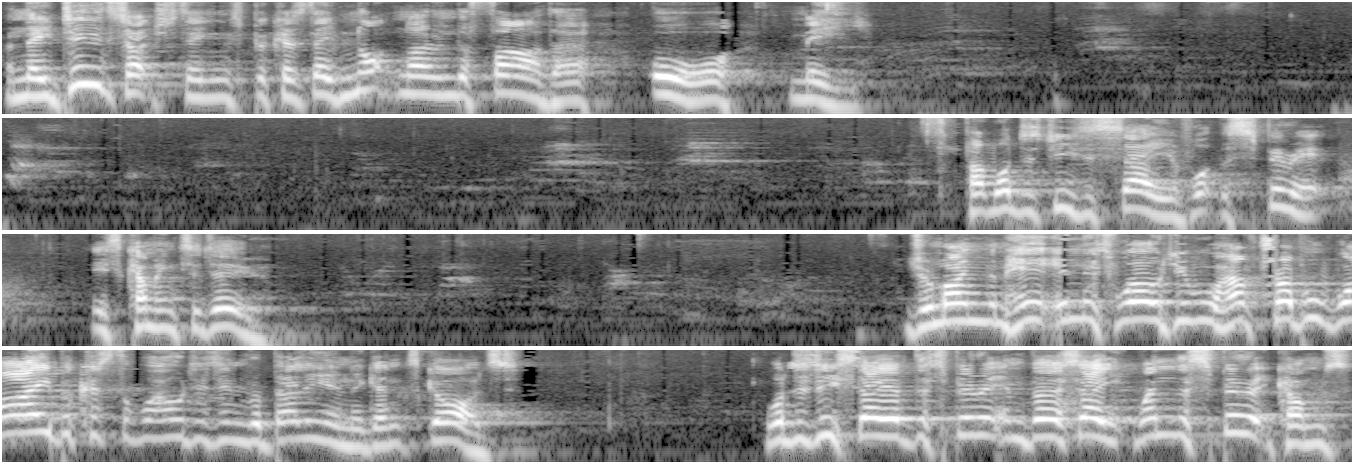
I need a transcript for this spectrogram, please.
And they do such things because they've not known the Father or me. In fact, what does Jesus say of what the Spirit is coming to do? To remind them here, in this world you will have trouble. Why? Because the world is in rebellion against God. What does he say of the Spirit in verse 8? When the Spirit comes,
